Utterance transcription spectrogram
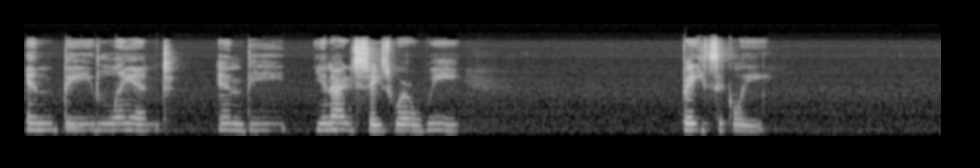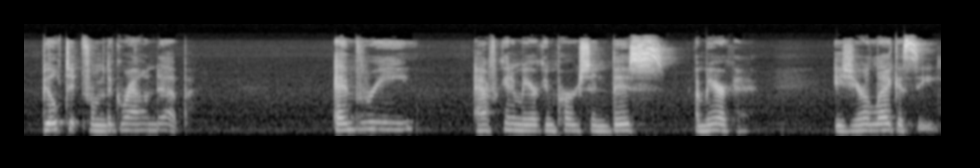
in the land in the United States where we basically built it from the ground up. Every African American person, this America is your legacy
